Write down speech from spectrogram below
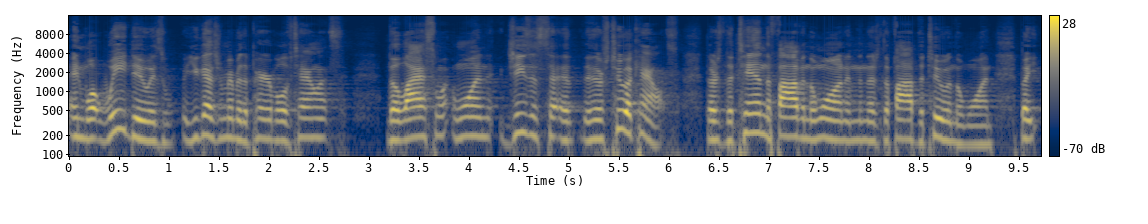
And what we do is, you guys remember the parable of talents? The last one, Jesus, uh, there's two accounts. There's the 10, the 5, and the 1, and then there's the 5, the 2, and the 1. But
